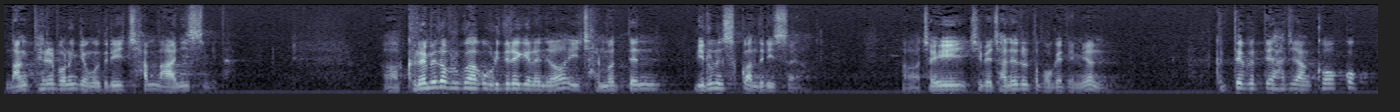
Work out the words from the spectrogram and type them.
낭패를 보는 경우들이 참 많이 있습니다. 아, 그럼에도 불구하고 우리들에게는요, 이 잘못된 미루는 습관들이 있어요. 어, 저희 집에 자녀들도 보게 되면 그때 그때 하지 않고 꼭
